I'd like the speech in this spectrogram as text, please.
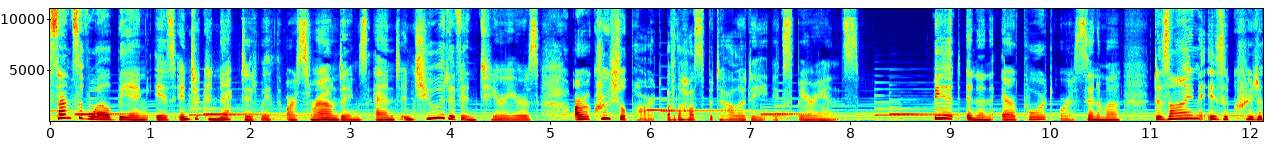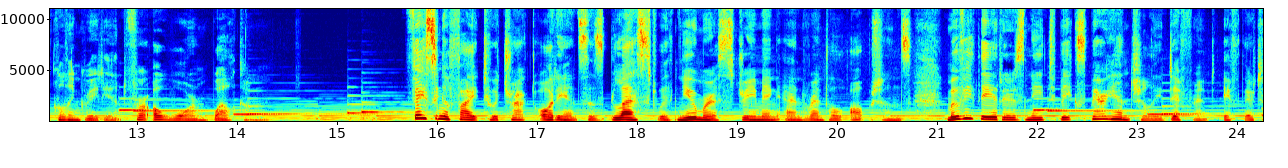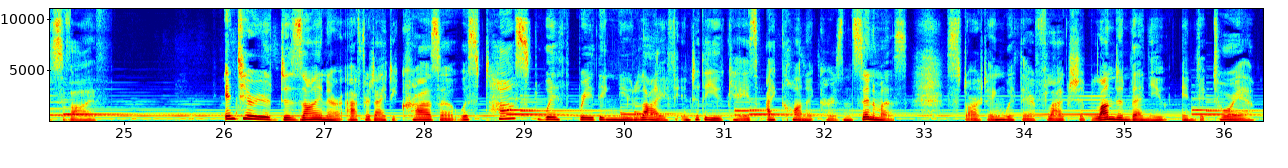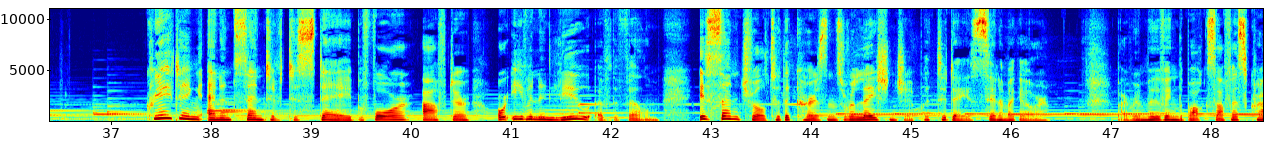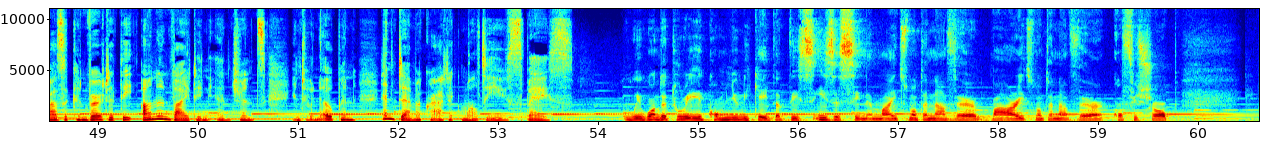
A sense of well being is interconnected with our surroundings, and intuitive interiors are a crucial part of the hospitality experience. Be it in an airport or a cinema, design is a critical ingredient for a warm welcome. Facing a fight to attract audiences blessed with numerous streaming and rental options, movie theatres need to be experientially different if they're to survive. Interior designer Aphrodite Krassa was tasked with breathing new life into the UK's iconic Curzon cinemas, starting with their flagship London venue in Victoria. Creating an incentive to stay before, after, or even in lieu of the film is central to the Curzon's relationship with today's cinemagoer. By removing the box office, Krassa converted the uninviting entrance into an open and democratic multi use space. We wanted to really communicate that this is a cinema, it's not another bar, it's not another coffee shop,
